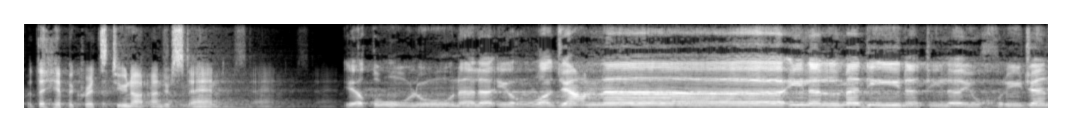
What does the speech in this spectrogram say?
but the hypocrites do not understand. يقولون لئن رجعنا إلى المدينة ليخرجن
